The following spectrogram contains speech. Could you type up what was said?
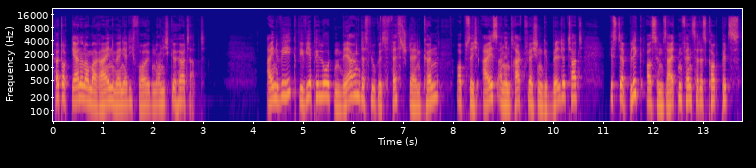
Hört doch gerne noch mal rein, wenn ihr die Folgen noch nicht gehört habt. Ein Weg, wie wir Piloten während des Fluges feststellen können, ob sich Eis an den Tragflächen gebildet hat, ist der Blick aus dem Seitenfenster des Cockpits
